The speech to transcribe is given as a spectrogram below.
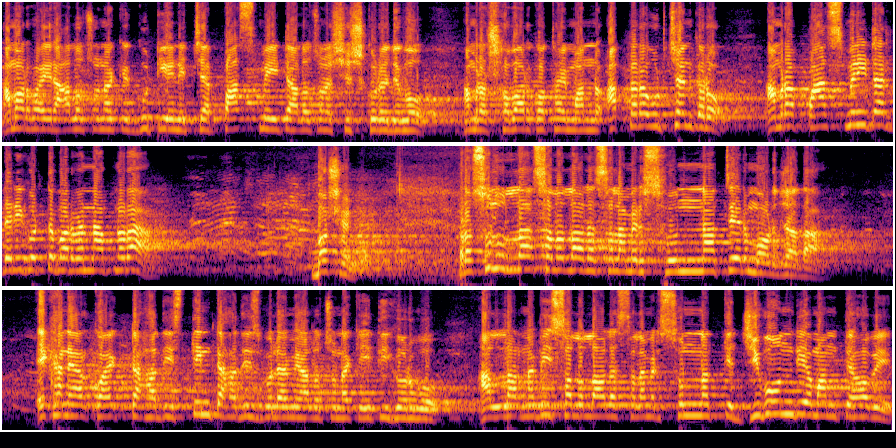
আমার ভাইয়ের আলোচনাকে গুটিয়ে নিচ্ছে আর পাঁচ মিনিট আলোচনা শেষ করে দেব। আমরা সবার কথাই মান্য। আপনারা উঠছেন কেন? আমরা পাঁচ মিনিট আর দেরি করতে পারবেন না আপনারা? বসেন। রসুল্লাহ সাল্লাহ সাল্লামের সুন্নাতের মর্যাদা। এখানে আর কয়েকটা হাদিস, তিনটা হাদিস বলে আমি আলোচনাকে ইতি করব। আল্লাহ নবী সাল্লাহ সাল্লামের সুন্নাতকে জীবন দিয়ে মানতে হবে,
